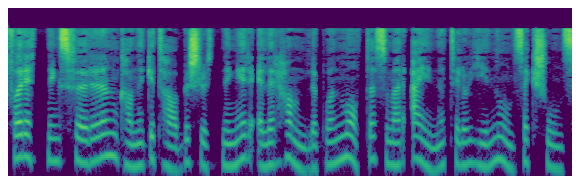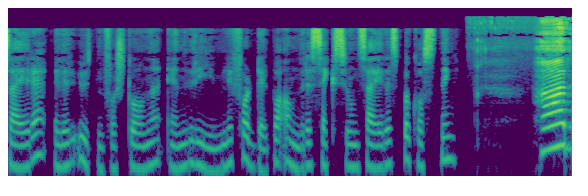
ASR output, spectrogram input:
Forretningsføreren kan ikke ta beslutninger eller handle på en måte som er egnet til å gi noen seksjonseiere eller utenforstående en urimelig fordel på andre seksjonseieres bekostning. Her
